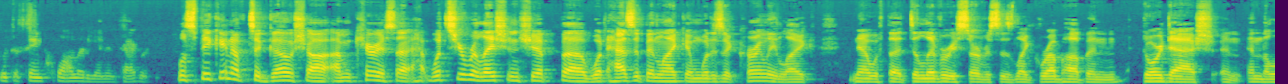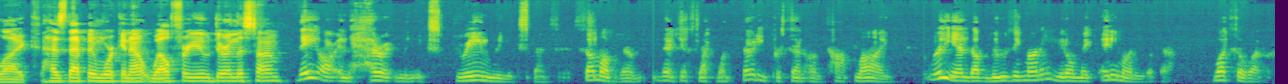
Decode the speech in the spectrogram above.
with the same quality and integrity. Well, speaking of to go, Shah, I'm curious. Uh, what's your relationship? Uh, what has it been like, and what is it currently like now with the delivery services like Grubhub and DoorDash and, and the like? Has that been working out well for you during this time? They are inherently extremely expensive. Some of them, they're just like 130% on top line. Really end up losing money. You don't make any money with them whatsoever.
